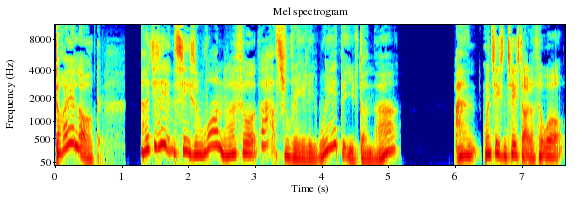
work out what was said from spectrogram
dialogue. And I did it in season one, and I thought, that's really weird that you've done that. And when season two started, I thought, well,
